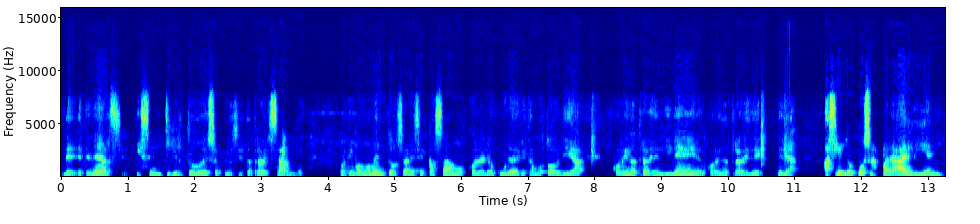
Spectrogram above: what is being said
detenerse y sentir todo eso que nos está atravesando. Porque por momentos a veces pasamos con la locura de que estamos todo el día corriendo a través del dinero, corriendo a través de, la, haciendo cosas para alguien,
